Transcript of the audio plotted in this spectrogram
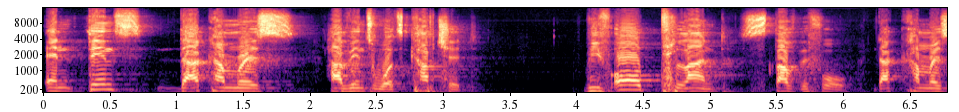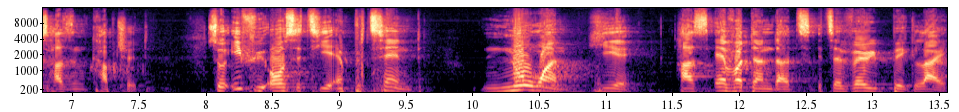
and things that cameras haven't what's captured. We've all planned stuff before that cameras hasn't captured. So if we all sit here and pretend no one here has ever done that, it's a very big lie,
